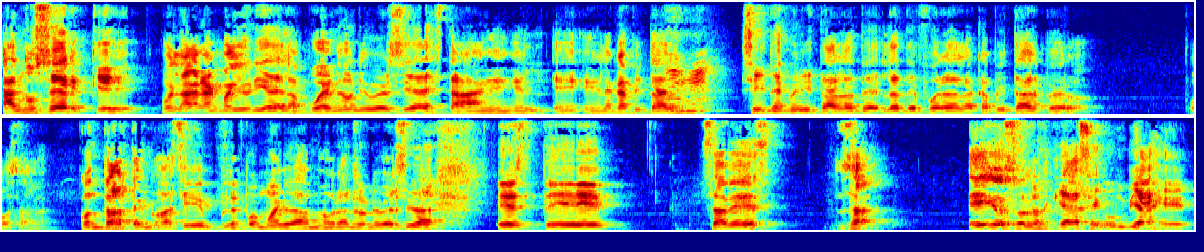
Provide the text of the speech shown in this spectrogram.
a no ser que pues, la gran mayoría de las buenas universidades están en, el, en, en la capital, sin desmeritar las de, las de fuera de la capital, pero, o sea, contrátenos, así les podemos ayudar a mejorar su universidad. Este, ¿sabes? O sea, ellos son los que hacen un viaje,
